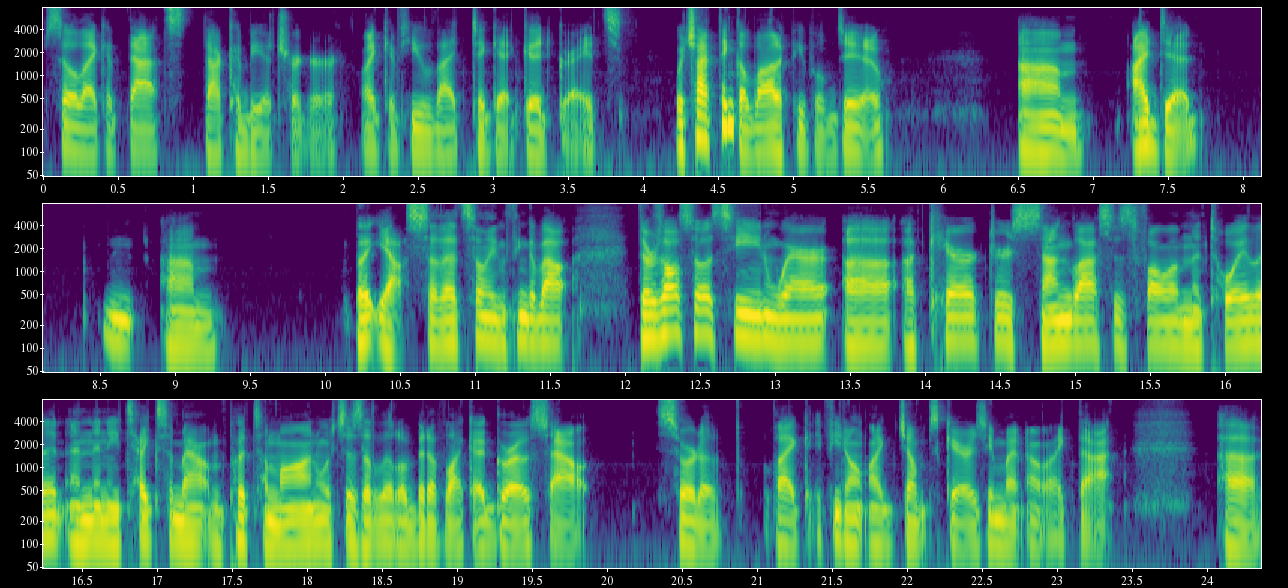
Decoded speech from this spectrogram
So like if that's that could be a trigger. Like if you like to get good grades, which I think a lot of people do. Um, I did. Um, but yeah, so that's something to think about. There's also a scene where uh, a character's sunglasses fall in the toilet and then he takes them out and puts them on, which is a little bit of like a gross out sort of like if you don't like jump scares, you might not like that because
